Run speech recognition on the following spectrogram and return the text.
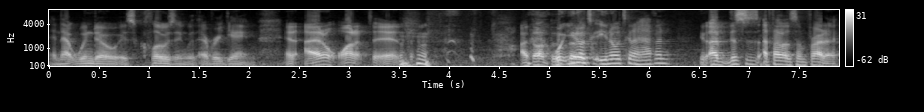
And that window is closing with every game, and I don't want it to end. I thought Well, you know, you know what's gonna happen? You know, I, this is I thought it was on Friday.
